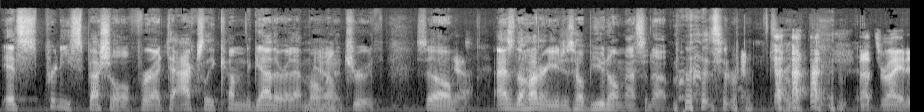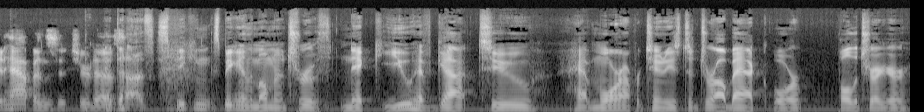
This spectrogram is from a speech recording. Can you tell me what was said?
it's pretty special for it to actually come together at that moment Yeah. of truth. So, Yeah. as the Yeah. hunter, you just hope you don't mess it up. it That's right. It happens. It sure does. It does. Speaking speaking of the moment of truth, Nick, you have got to have more opportunities to draw back or pull the trigger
